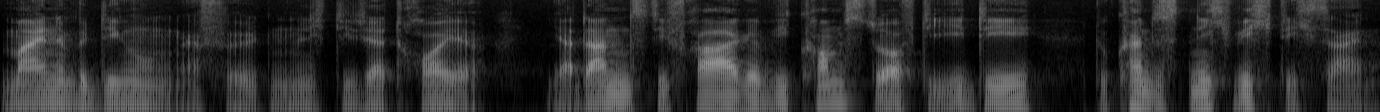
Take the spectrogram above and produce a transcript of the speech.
meine Bedingungen erfüllt, nämlich die der Treue. Ja, dann ist die Frage, wie kommst du auf die Idee, du könntest nicht wichtig sein?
